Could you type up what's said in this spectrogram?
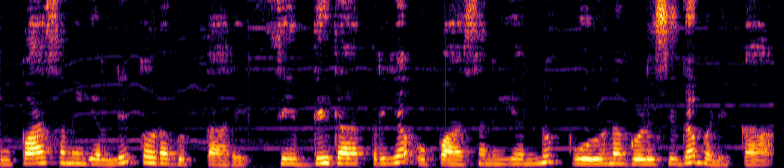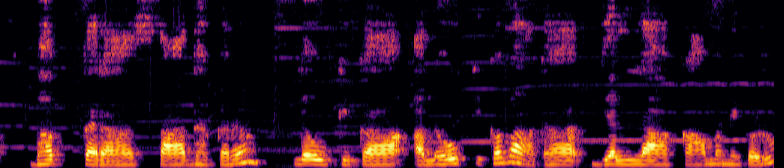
ಉಪಾಸನೆಯಲ್ಲಿ ತೊಡಗುತ್ತಾರೆ. ಸಿದ್ಧಿದಾತ್ರಿಯ ಉಪಾಸನೆಯನ್ನು ಪೂರ್ಣಗೊಳಿಸಿದ ಬಳಿಕ ಭಕ್ತರ, ಸಾಧಕರ ಲೌಕಿಕ, ಅಲೌಕಿಕವಾದ ಎಲ್ಲಾ ಕಾಮನೆಗಳು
